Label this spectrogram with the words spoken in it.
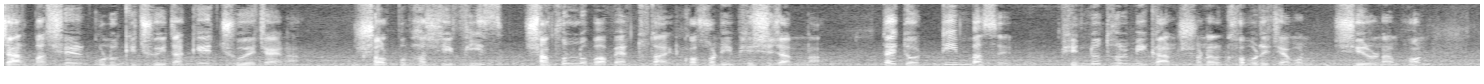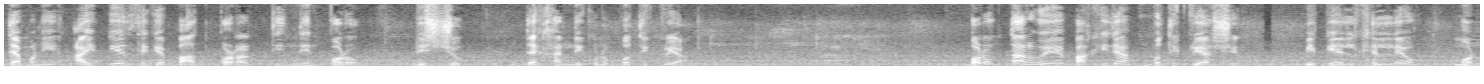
চারপাশের কোনো কিছুই তাকে ছুঁয়ে যায় না। স্বল্পভাষী ফিজ, সাফল্য বা ব্যর্থতায় কখনই ভেসে যান না। তাই তো টিম বাসে ভিন্নধর্মী গান শোনার খবরে যেমন শিরোনাম হন, তেমনি আইপিএল থেকে বাদ পড়ার তিন দিন পরও নিশ্চুপ। দেখাননি কোনো প্রতিক্রিয়া। বরং তার হয়ে বাকিরা প্রতিক্রিয়াশীল। বিপিএল খেললেও মন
